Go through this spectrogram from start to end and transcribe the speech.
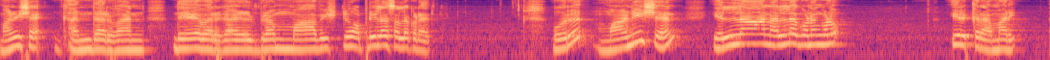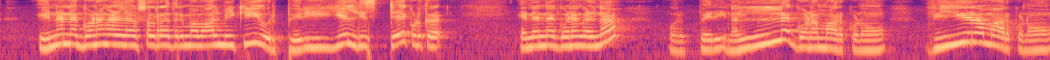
மனுஷன் கந்தர்வன் தேவர்கள் பிரம்மா விஷ்ணு அப்படிலாம் சொல்லக்கூடாது. ஒரு மனுஷன் எல்லா நல்ல குணங்களும் இருக்கிற மாதிரி. என்னென்ன குணங்கள் சொல்கிறா தெரியுமா வால்மீகி? ஒரு பெரிய லிஸ்ட்டே கொடுக்குறார். என்னென்ன குணங்கள்னால் ஒரு பெரிய நல்ல குணமாக இருக்கணும் வீரமாக இருக்கணும்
